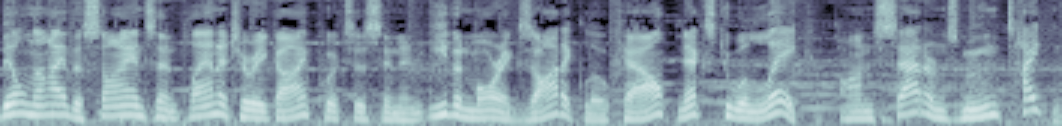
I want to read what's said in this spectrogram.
Bill Nye, the science and planetary guy, puts us in an even more exotic locale next to a lake on Saturn's moon Titan.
